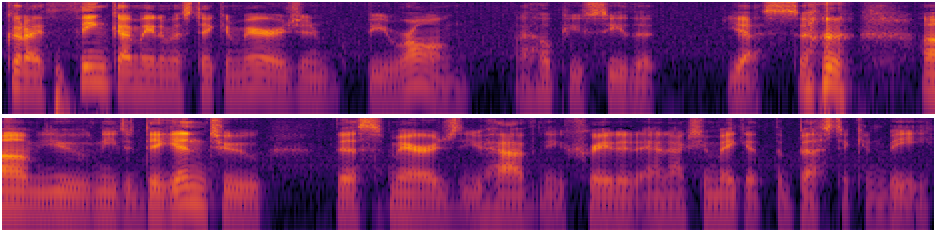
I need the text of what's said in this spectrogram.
Could I think I made a mistake in marriage and be wrong? I hope you see that, yes, um, you need to dig into this marriage that you have that you created and actually make it the best it can be,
